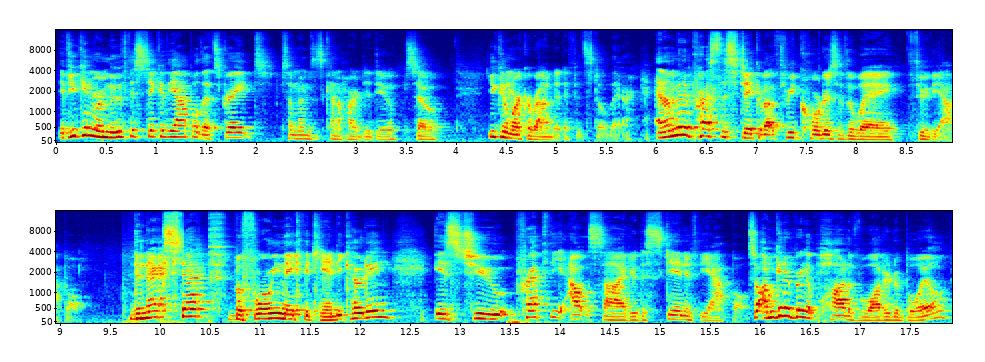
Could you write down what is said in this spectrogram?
If you can remove the stick of the apple, that's great. Sometimes it's kind of hard to do, so you can work around it if it's still there. And I'm gonna press the stick about three quarters of the way through the apple. The next step before we make the candy coating is to prep the outside or the skin of the apple. So I'm gonna bring a pot of water to boil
